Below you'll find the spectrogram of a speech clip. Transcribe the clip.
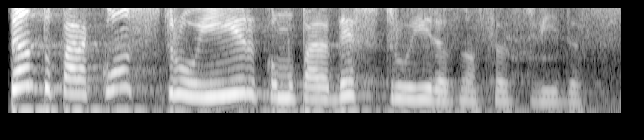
tanto para construir como para destruir as nossas vidas.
